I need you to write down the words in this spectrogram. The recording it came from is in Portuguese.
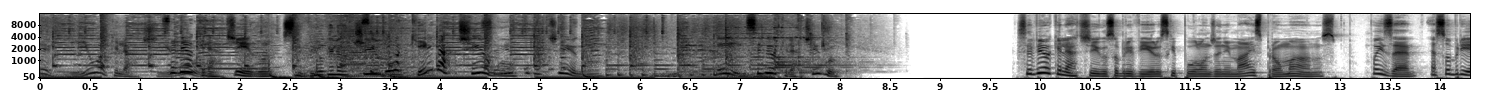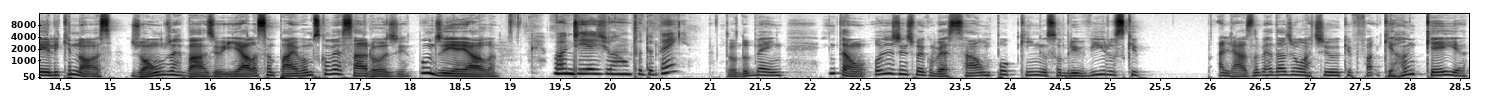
Você viu aquele artigo? Você viu aquele artigo? Você viu aquele Você artigo? viu aquele artigo? Você viu aquele artigo? Ei, você viu aquele artigo? Você viu aquele artigo sobre vírus que pulam de animais para humanos? Pois é, é sobre ele que nós, João Gervásio e Yala Sampaio, vamos conversar hoje. Bom dia, Yala. Bom dia, João, tudo bem? Tudo bem? Então, hoje a gente vai conversar um pouquinho sobre vírus que. Aliás, na verdade, é um artigo que, fa- que ranqueia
